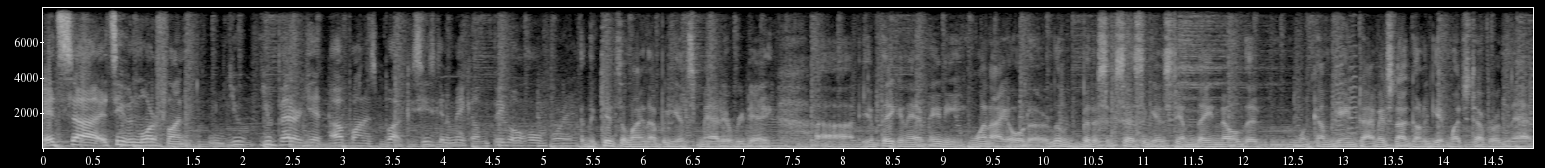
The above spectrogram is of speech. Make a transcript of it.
it's uh, it's even more fun. You you better get up on his butt because he's gonna make a big old hole for you. The kids that line up against Matt every day, uh, if they can have any one iota, a little bit of success against him, they know that when come game time, it's not going to get much tougher than that.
